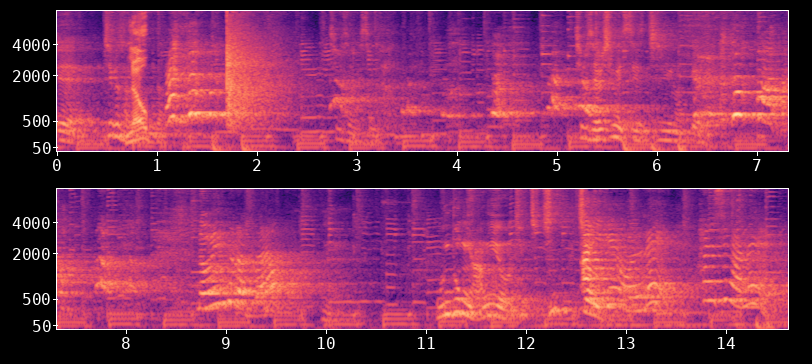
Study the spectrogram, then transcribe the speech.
예, 집에서 하겠습니다. 집에서 하겠습니다. 집에서 열심히 스트레칭 할게요. 너무 힘들었어요? 운동량이요. 진짜, 진짜. 아 이게 원래 한 시간에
